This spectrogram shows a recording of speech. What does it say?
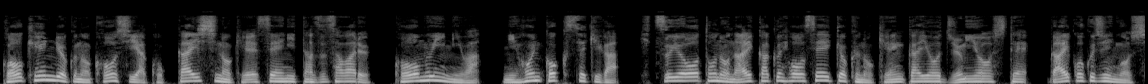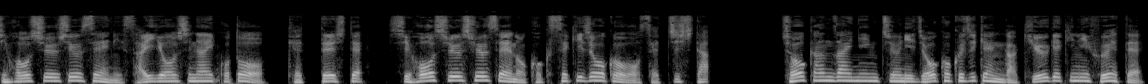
公権力の行使や国会史の形成に携わる公務員には、日本国籍が必要との内閣法制局の見解を準用して、外国人を司法修習生に採用しないことを決定して、司法修習生の国籍条項を設置した。長官在任中に上告事件が急激に増えて、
